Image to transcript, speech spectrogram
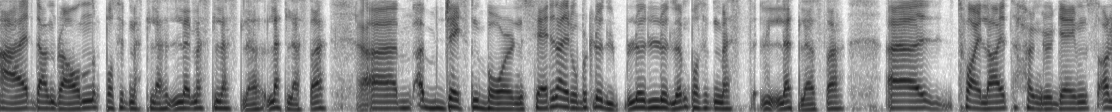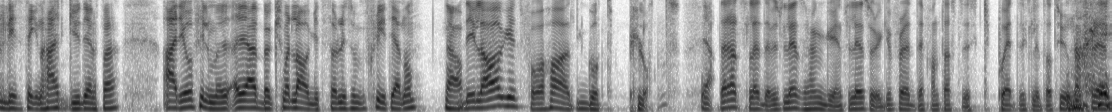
er Dan Brown på sitt mest lettleste. Ja. Uh, Jason Bourne-serien er Robert Lud Lud Ludlum på sitt mest lettleste. Uh, Twilight, Hunger Games, alle disse tingene her, gud hjelpe, er jo filmer, er bøker som er laget for å liksom flyte gjennom. Ja. De er laget for å ha et godt plott. Ja. Det er rett og slett. Hvis du leser Hunger Games, så leser du ikke fordi det er fantastisk poetisk litteratur, men fordi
